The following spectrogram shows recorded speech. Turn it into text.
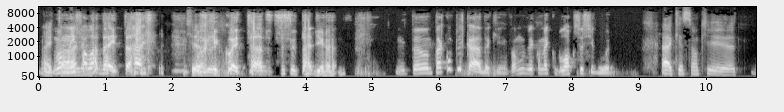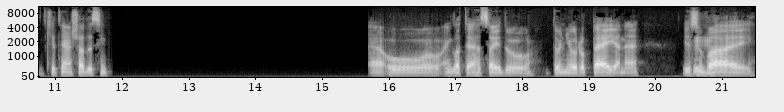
Não vamos nem falar da Itália, que porque, coitados desses italianos. Então tá complicado aqui. Vamos ver como é que o bloco se segura. É, a questão que, que eu tenho achado assim. É, o, a Inglaterra sair do, da União Europeia, né? Isso uhum. vai,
